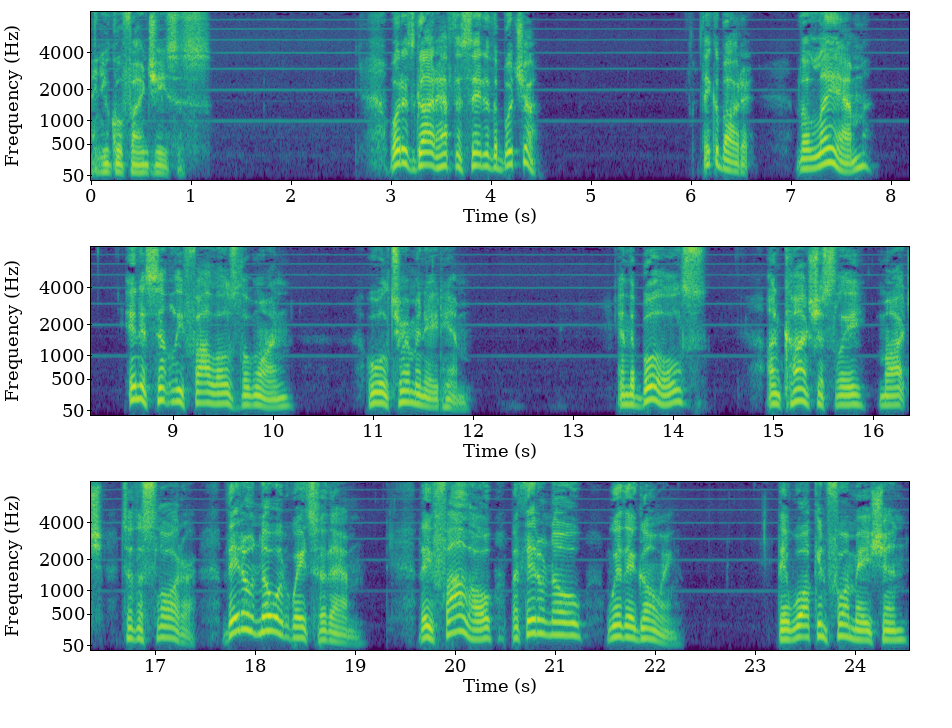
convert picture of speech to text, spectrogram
And you go find Jesus. What does God have to say to the butcher? Think about it. The lamb innocently follows the one who will terminate him. And the bulls unconsciously march to the slaughter. They don't know what waits for them. They follow, but they don't know where they're going. They walk in formation.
